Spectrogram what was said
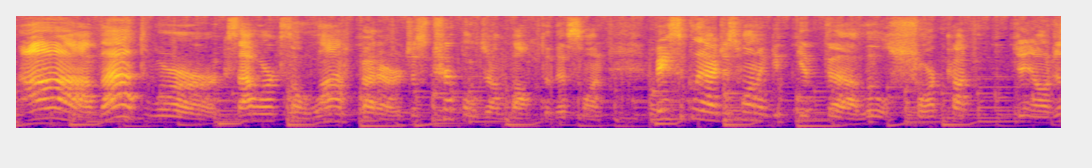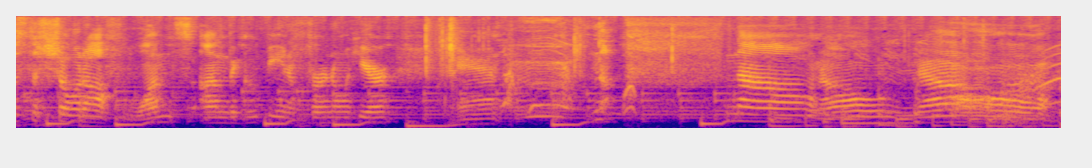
Ah, that works! That works a lot better. Just triple jump off to this one. Basically, I just want to get, get a little shortcut, you know, just to show it off once on the Goopy Inferno here. And... No, no, no, no.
